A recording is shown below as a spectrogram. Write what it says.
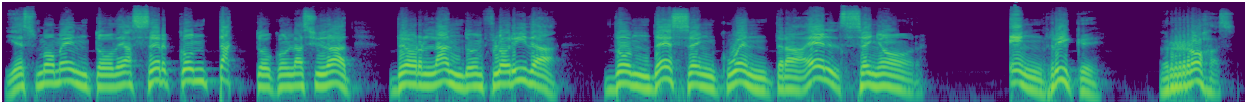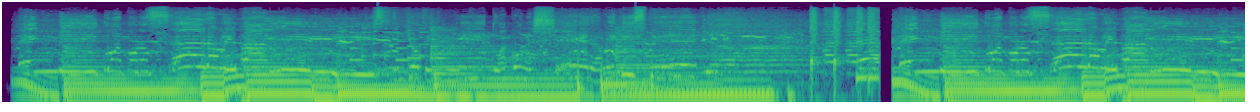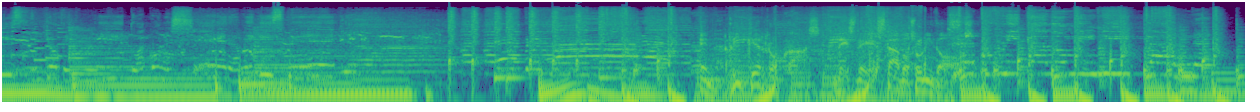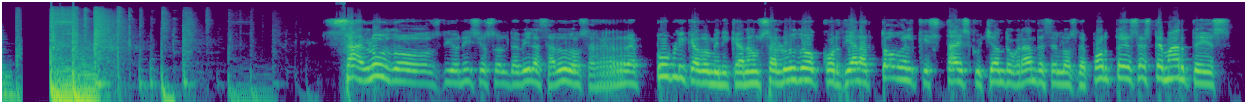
y es momento de hacer contacto con la ciudad de Orlando, en Florida, donde se encuentra el señor Enrique Rojas. Te invito a conocer a mi país. Yo te invito a conocer a mi conocer a mi Quispeya. Enrique Rojas, desde Estados Unidos. República Dominicana. Saludos Dionisio Soldevila, saludos República Dominicana, un saludo cordial a todo el que está escuchando Grandes en los Deportes este martes,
